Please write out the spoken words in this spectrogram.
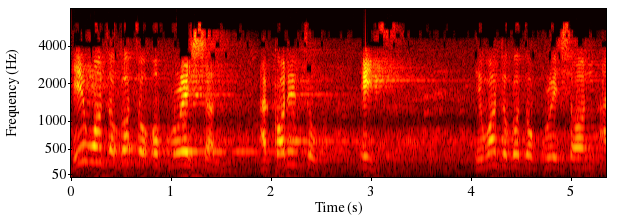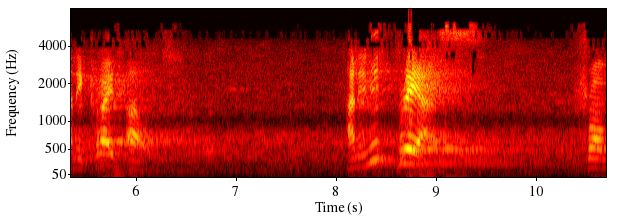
he want to go to operation according to it. He want to go to operation and he cried out. And he need prayers from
